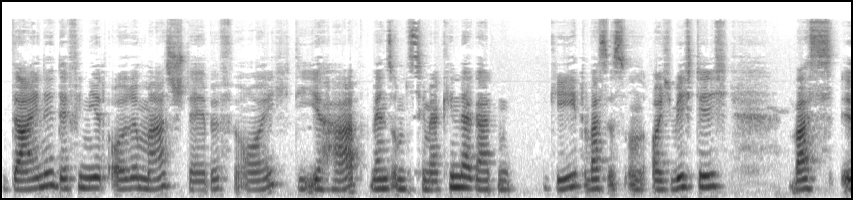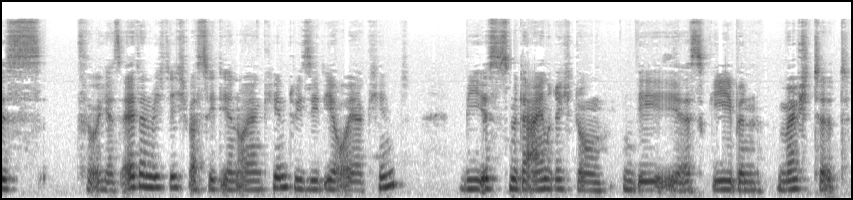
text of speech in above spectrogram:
deine, definiert eure Maßstäbe für euch, die ihr habt, wenn es ums Thema Kindergarten geht. Was ist euch wichtig? Was ist für euch als Eltern wichtig? Was seht ihr in eurem Kind? Wie seht ihr euer Kind? Wie ist es mit der Einrichtung, in der ihr es geben möchtet?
